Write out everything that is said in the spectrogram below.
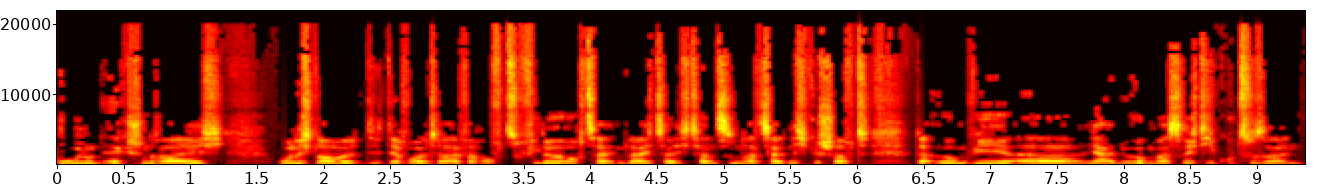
cool und actionreich. Und ich glaube, der wollte einfach auf zu viele Hochzeiten gleichzeitig tanzen und hat es halt nicht geschafft, da irgendwie äh, ja in irgendwas richtig gut zu sein.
